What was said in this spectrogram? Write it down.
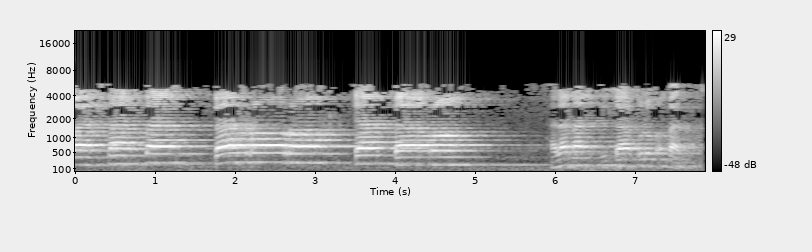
wasaba barara dabara halaman 34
